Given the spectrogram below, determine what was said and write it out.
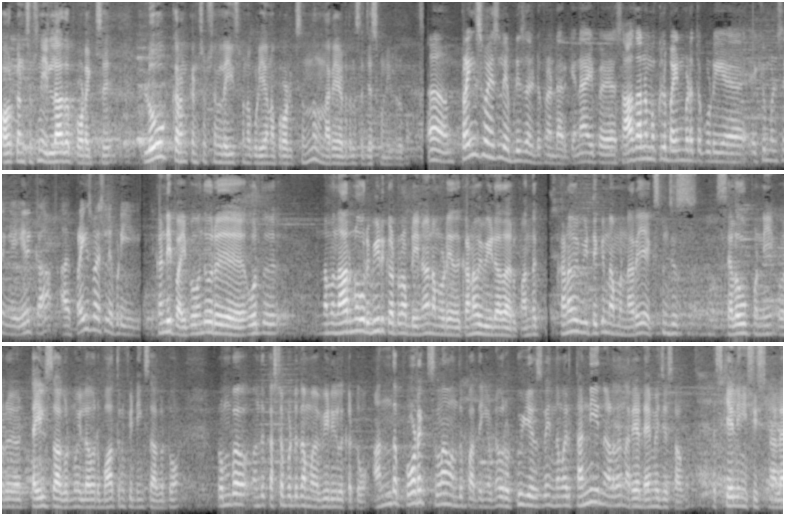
பவர் கன்சம்ஷன் இல்லாத ப்ராடக்ட்ஸு லோ கரண்ட் கன்சம்ஷனில் யூஸ் பண்ணக்கூடியான ப்ராடக்ட்ஸ் வந்து நம்ம நிறைய இடத்துல சஜஸ்ட் பண்ணிட்டு இருக்கோம். ப்ரைஸ் வைஸில் எப்படி சார் டிஃப்ரெண்ட்டாக இருக்குது ஏன்னா இப்போ சாதாரண மக்கள் பயன்படுத்தக்கூடிய எக்யூப்மெண்ட்ஸ் இங்கே இருக்கா? அது ப்ரைஸ் வைஸில் எப்படி? கண்டிப்பாக இப்போ வந்து ஒரு ஒரு நம்ம நார்மலாக ஒரு வீடு கட்டுறோம் அப்படின்னா நம்மளுடைய கனவு வீடாக தான் இருக்கும். அந்த கனவு வீட்டுக்கு நம்ம நிறைய எக்ஸ்பென்சஸ் செலவு பண்ணி ஒரு டைல்ஸ் ஆகட்டும் இல்லை ஒரு பாத்ரூம் ஃபிட்டிங்ஸ் ஆகட்டும் ரொம்ப வந்து கஷ்டப்பட்டு நம்ம வீடுகளை கட்டுவோம். அந்த ப்ராடக்ட்ஸ்லாம் வந்து பார்த்தீங்க அப்படின்னா ஒரு டூ இயர்ஸில் இந்த மாதிரி தண்ணீர்னால தான் நிறைய டேமேஜஸ் ஆகும். ஸ்கேலிங் இஷ்யூஸ்னால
